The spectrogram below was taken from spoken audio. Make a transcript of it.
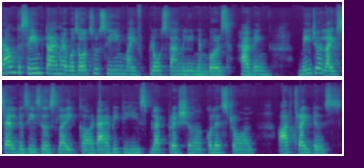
around the same time i was also seeing my close family members having major lifestyle diseases like uh, diabetes blood pressure cholesterol arthritis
